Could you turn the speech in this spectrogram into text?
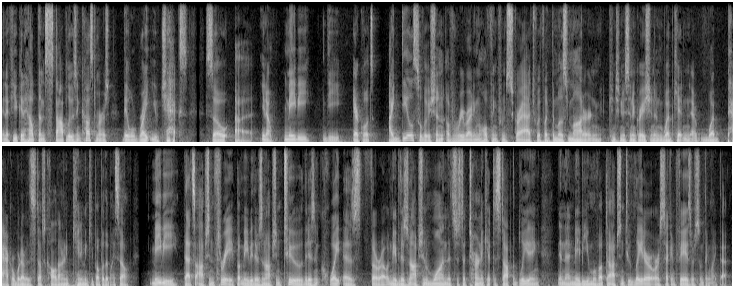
And if you can help them stop losing customers, they will write you checks. So, uh, you know, maybe the air quotes ideal solution of rewriting the whole thing from scratch with like the most modern continuous integration and WebKit and Webpack or whatever this stuff's called. I can't even keep up with it myself maybe that's option three, but maybe there's an option two that isn't quite as thorough. And maybe there's an option one that's just a tourniquet to stop the bleeding. And then maybe you move up to option two later or a second phase or something like that.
